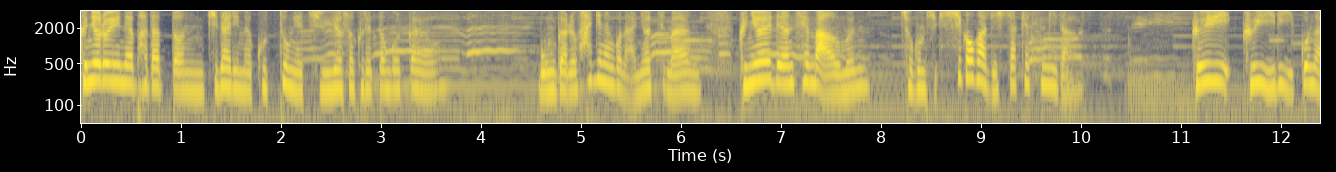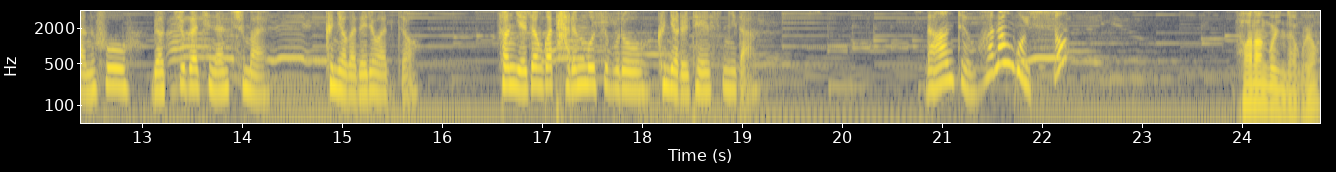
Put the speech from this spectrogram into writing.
그녀로 인해 받았던 기다림의 고통에 질려서 그랬던 걸까요? 뭔가를 확인한 건 아니었지만 그녀에 대한 제 마음은 조금씩 식어가기 시작했습니다. 그, 일이, 그 일이 있고 난 후 몇 주가 지난 주말 그녀가 내려왔죠. 전 예전과 다른 모습으로 그녀를 대했습니다. 나한테 화난 거 있어? 화난 거 있냐고요?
